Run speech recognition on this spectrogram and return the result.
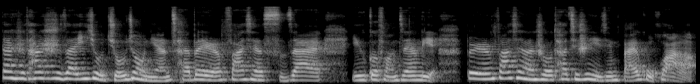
但是她是在一九九九年才被人发现死在一个房间里。被人发现的时候，她其实已经白骨化了，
